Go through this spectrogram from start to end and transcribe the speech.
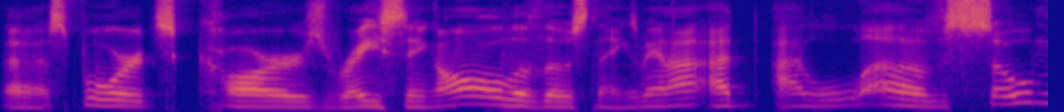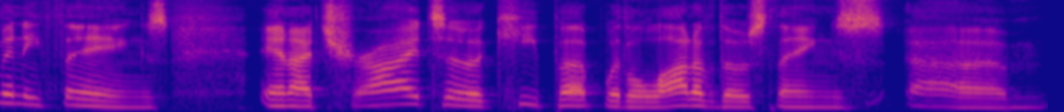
uh, sports, cars, racing, all of those things. Man, I, I I love so many things, and I try to keep up with a lot of those things. Um,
